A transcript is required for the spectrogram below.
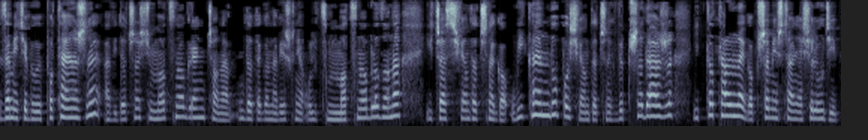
Zamiecie były potężne, a widoczność mocno ograniczona. Do tego nawierzchnia ulic mocno oblodzona i czas świątecznego weekendu, poświątecznych wyprzedaży i totalnego przemieszczania się ludzi.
